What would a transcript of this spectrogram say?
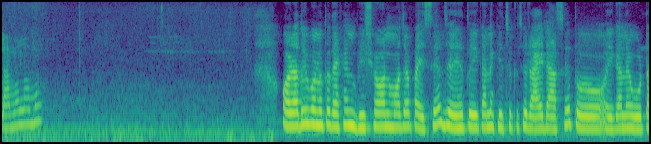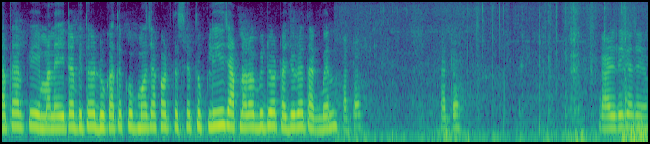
লামা লামো। ওরা দুই বোন তো দেখেন ভীষণ মজা পাইছে, যেহেতু এখানে কিছু কিছু রাইড আছে, তো এখানে ওটাতে আর কি মানে এটার ভিতরে ঢুকাতে খুব মজা করতেছে। তো প্লিজ আপনারা ভিডিওটা জুড়ে থাকবেন। হাঁটো হাঁটো। গাড়ি দিকে যেও।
